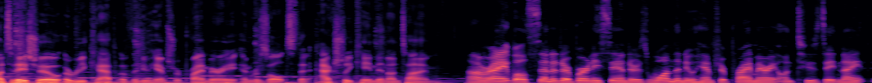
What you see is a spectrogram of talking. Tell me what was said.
On today's show, a recap of the New Hampshire primary and results that actually came in on time. All right. Well, Senator Bernie Sanders won the New Hampshire primary on Tuesday night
